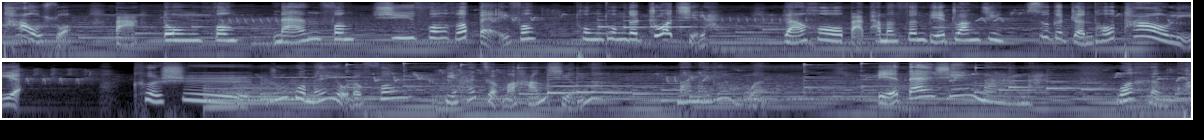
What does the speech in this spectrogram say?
套索，把东风、南风、西风和北风通通的捉起来，然后把它们分别装进。四个枕头套里。可是，如果没有了风，你还怎么航行呢？妈妈又问。别担心，妈妈，我很快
